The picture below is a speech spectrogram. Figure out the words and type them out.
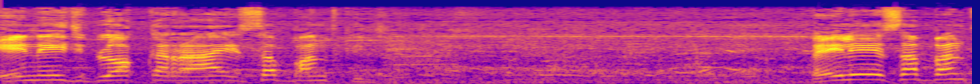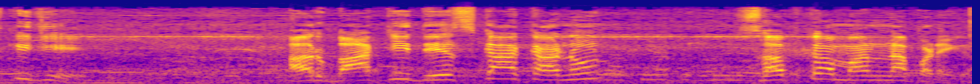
एनएच ब्लॉक कर रहा है, सब बंद कीजिए। पहले ये सब बंद कीजिए। और बाकी देश का कानून, सबका मानना पड़ेगा।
